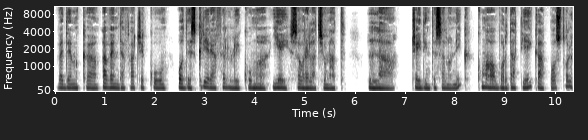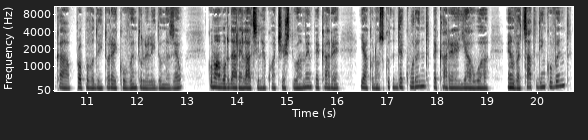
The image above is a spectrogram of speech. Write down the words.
vedem că avem de-a face cu o descriere a felului cum ei s-au relaționat la cei din Tesalonic, cum au abordat ei ca apostol, ca propovăduitori ai cuvântului lui Dumnezeu, cum au abordat relațiile cu acești oameni pe care i-a cunoscut de curând, pe care i-au uh, învățat din cuvânt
